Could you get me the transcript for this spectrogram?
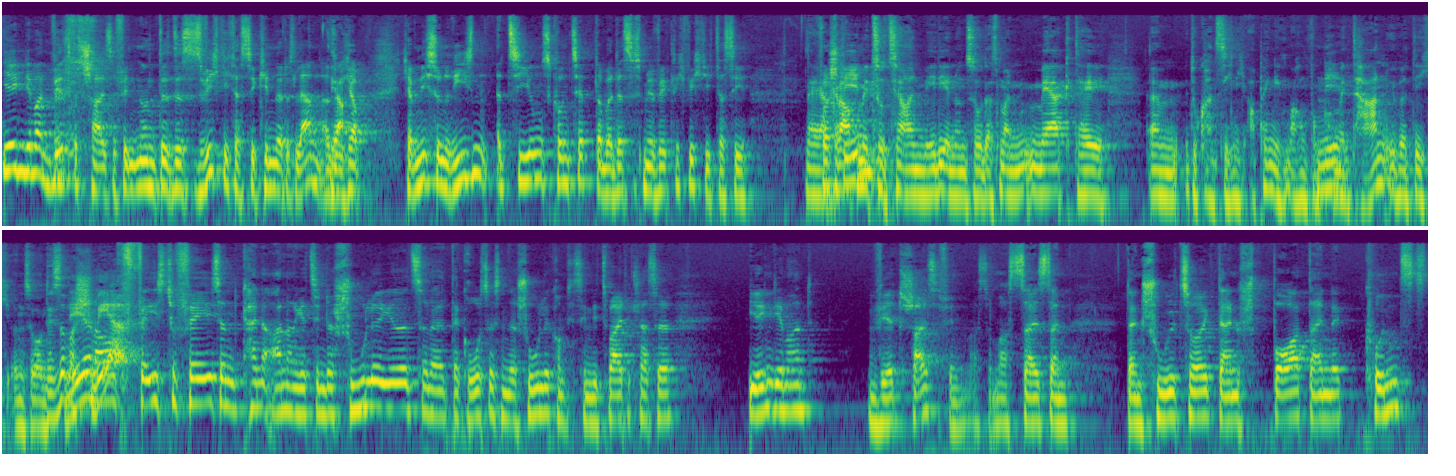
irgendjemand wird es scheiße finden. Und das ist wichtig, dass die Kinder das lernen. Also ja. ich habe ich hab nicht so ein Riesenerziehungskonzept, aber das ist mir wirklich wichtig, dass sie naja, verstehen. Gerade mit sozialen Medien und so, dass man merkt, hey, ähm, du kannst dich nicht abhängig machen von nee. Kommentaren über dich und so. Und das ist aber nee, schwer. Face to face und keine Ahnung, jetzt in der Schule jetzt oder der Große ist in der Schule, kommt jetzt in die zweite Klasse. Irgendjemand wird scheiße finden, was du machst. Sei es dein, dein Schulzeug, dein Sport, deine Kunst,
